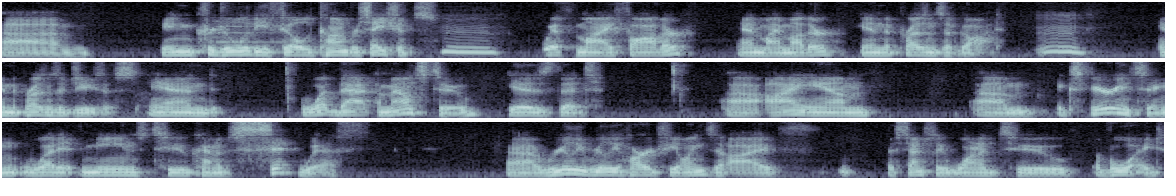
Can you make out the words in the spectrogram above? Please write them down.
um, incredulity-filled conversations with my father and my mother in the presence of God, in the presence of Jesus, and what that amounts to is that uh, I am um, experiencing what it means to kind of sit with uh, really, really hard feelings that I've essentially wanted to avoid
